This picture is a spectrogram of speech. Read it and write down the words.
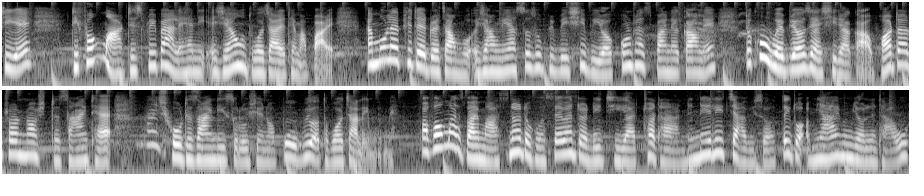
ှိရယ်ဒီဖုန်းမှာ display ပိုင်းလည်းဟန်ဒီအရန်ကိုသဘောကျတဲ့အထက်မှာပါတယ် AMOLED ဖြစ်တဲ့အတွက်ကြောင့်မို့အရောင်တွေကဆူဆူပီပီရှိပြီးတော့ contrast ပိုင်းလည်းကောင်းတယ်တခုပဲပြောစရာရှိတာက water drop notch design ထက် punch hole design လေးဆိုလို့ရှိရင်တော့ပို့ပြီးတော့သဘောကျလိမ့်မယ် performance ဘိုင်းမှာ Snapdragon 720G ကထွက်ထားတာနည်းနည်းလေးကြာပြီဆိုတော့တိတ်တော့အများကြီးမမျှော်လင့်ထားဘူး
